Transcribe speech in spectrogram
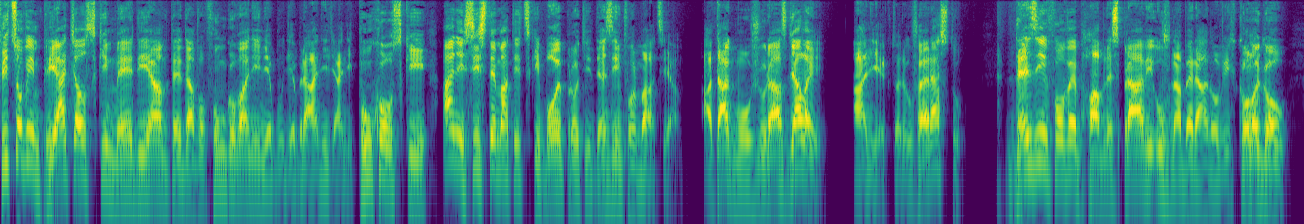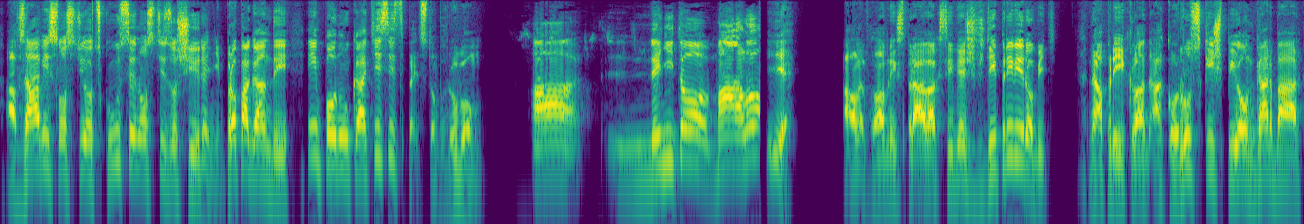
Ficovým priateľským médiám teda vo fungovaní nebude brániť ani Púchovský, ani systematický boj proti dezinformáciám. A tak môžu rásť ďalej. A niektoré už aj rastú. Dezinfoweb hlavné správy už naberá nových kolegov a v závislosti od skúsenosti so šírením propagandy im ponúka 1500 v hrubom. A není to málo? Je. Ale v hlavných správach si vieš vždy privyrobiť. Napríklad ako ruský špión Garbár,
